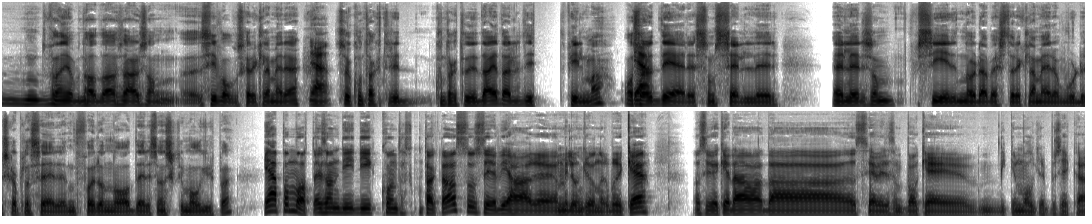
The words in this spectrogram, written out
på den jobben du hadde da, så er det sånn eh, Si Volvo skal reklamere, Ja. så kontakter de, kontakter de deg, da er det ditt firma, og så Ja. er det dere som selger Eller som sier når det er best å reklamere, og hvor du skal plassere den for å nå deres ønskelige målgruppe. Ja, på en måte. Sånn, de, de kontakter oss og sier vi har eh, en million kroner å bruke. Og så sier vi ok, da, da ser vi liksom på ok, hvilken målgruppe cirka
